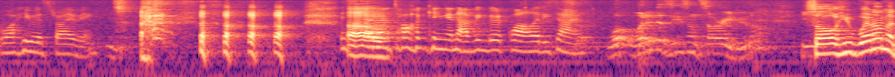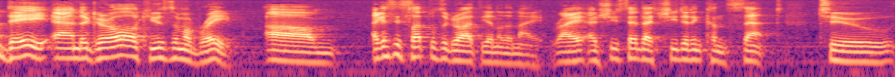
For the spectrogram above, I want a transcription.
while he was driving. Instead Um, of talking and having good quality time. What, what did Aziz Ansari do though? He, So he went on a date, and the girl accused him of rape. Um, I guess he slept with the girl at the end of the night, right? And she said that she didn't consent to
